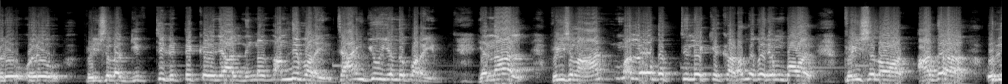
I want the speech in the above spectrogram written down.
ഒരു ഒരു പ്രീശല ഗിഫ്റ്റ് കിട്ടിക്കഴിഞ്ഞാൽ നിങ്ങൾ നന്ദി പറയും. താങ്ക് യു എന്ന് പറയും. എന്നാൽ പ്രീശല ആത്മലോകത്തിലേക്ക് കടന്നു വരുമ്പോൾ പ്രീശലോ അത് ഒരു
